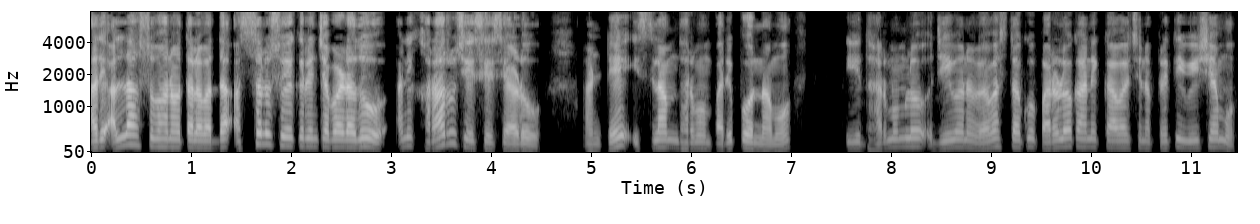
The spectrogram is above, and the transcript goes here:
అది అల్లాహ్ సుబ్హానహు వద్ద అస్సలు స్వీకరించబడదు అని ఖరారు చేసేశాడు. అంటే ఇస్లాం ధర్మం పరిపూర్ణము. ఈ ధర్మంలో జీవన వ్యవస్థకు, పరలోకానికి కావాల్సిన ప్రతి విషయము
